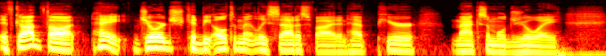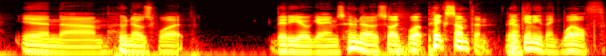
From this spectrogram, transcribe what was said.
if God thought, hey, George could be ultimately satisfied and have pure maximal joy in um, who knows what video games, who knows, like what? Pick something, pick anything, wealth,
